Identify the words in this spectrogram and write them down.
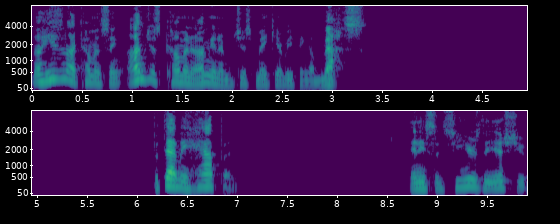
Now, he's not coming saying, I'm just coming and I'm going to just make everything a mess. But that may happen. And he said, See, here's the issue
